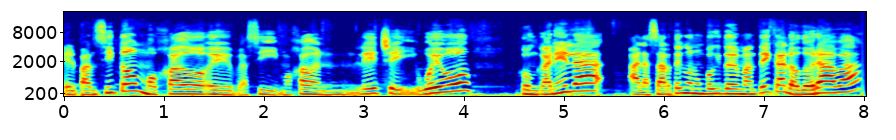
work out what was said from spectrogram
el pancito mojado, eh, así, mojado en leche y huevo, con canela, a la sartén con un poquito de manteca, lo doraba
